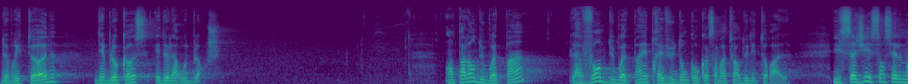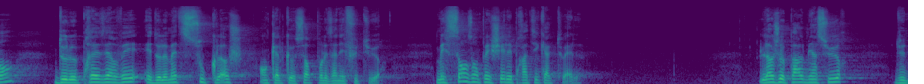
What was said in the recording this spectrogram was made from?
de Brickton, des blocos et de la route blanche. En parlant du bois de pin, la vente du bois de pin est prévue donc au Conservatoire du littoral. Il s'agit essentiellement de le préserver et de le mettre sous cloche en quelque sorte pour les années futures, mais sans empêcher les pratiques actuelles. Là, je parle bien sûr d'une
